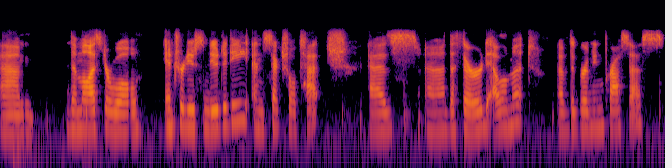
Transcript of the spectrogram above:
Um, the molester will introduce nudity and sexual touch as uh, the third element of the grooming process.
